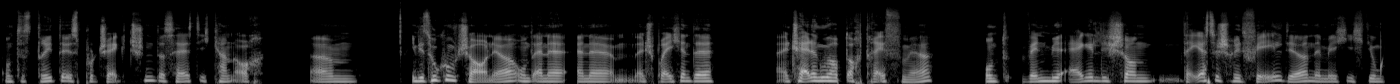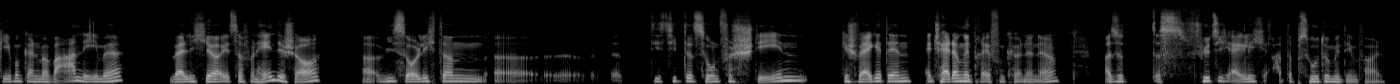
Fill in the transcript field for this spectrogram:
Und das dritte ist Projection, das heißt, ich kann auch ähm, in die Zukunft schauen, ja, und eine, eine entsprechende Entscheidung überhaupt auch treffen, ja. Und wenn mir eigentlich schon der erste Schritt fehlt, ja, nämlich ich die Umgebung gar nicht mehr wahrnehme, weil ich ja jetzt auf mein Handy schaue, äh, wie soll ich dann äh, die Situation verstehen, geschweige denn Entscheidungen treffen können. Ja? Also das fühlt sich eigentlich ad absurdum in dem Fall.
